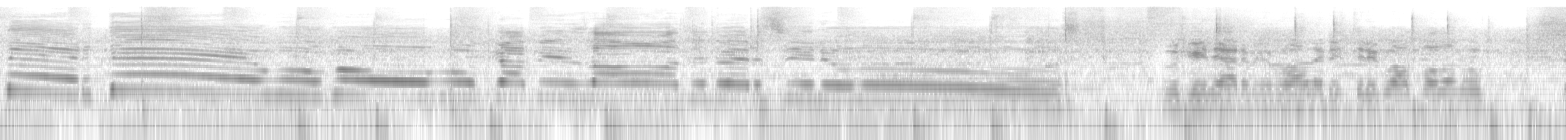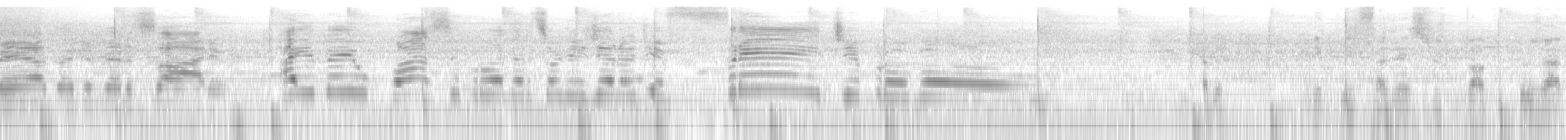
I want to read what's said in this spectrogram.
Perdeu o gol, o camisa 11 do Ercílio Luz. O Guilherme Moller entregou a bola no pé do adversário. Aí veio o passe pro Anderson Ligeiro de frente pro gol. Ele quis fazer esse toque cruzado,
